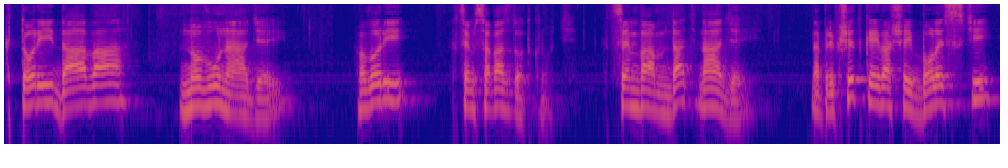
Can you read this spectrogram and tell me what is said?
ktorý dáva novú nádej. Hovorí, chcem sa vás dotknúť. Chcem vám dať nádej. Napriek všetkej vašej bolesti,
